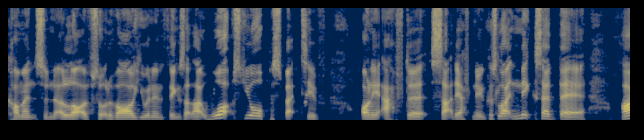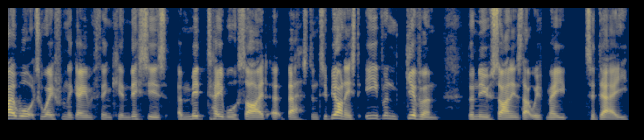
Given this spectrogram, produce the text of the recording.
comments and a lot of sort of arguing and things like that. What's your perspective on it after Saturday afternoon? Because, like Nick said there, I walked away from the game thinking this is a mid table side at best. And to be honest, even given the new signings that we've made today,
